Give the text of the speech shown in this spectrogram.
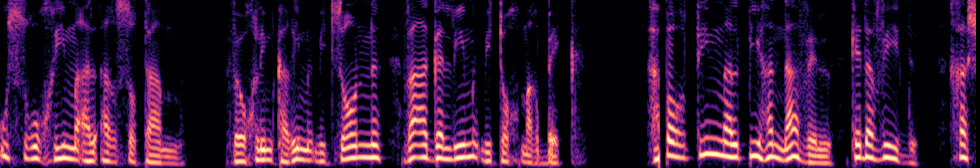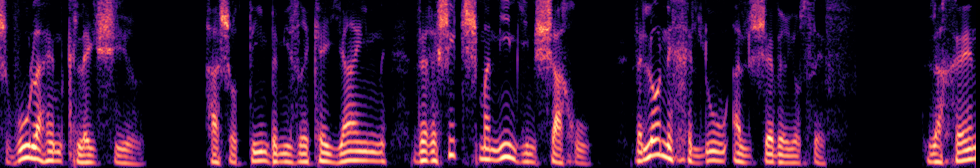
ושרוכים על ארסותם, ואוכלים כרים מצאן, ועגלים מתוך מרבק. הפורטים על פי הנבל, כדוד, חשבו להם כלי שיר. השותים במזרקי יין, וראשית שמנים ימשכו, ולא נחלו על שבר יוסף. לכן,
